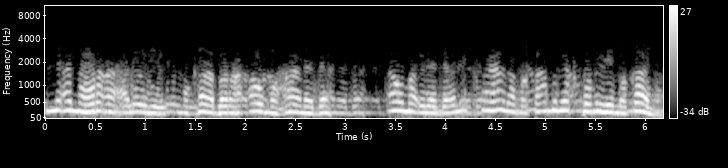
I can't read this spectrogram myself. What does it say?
لأنه رأى عليه مكابرة أو معاندة أو ما إلى ذلك فهذا مقام يقتضيه مقام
